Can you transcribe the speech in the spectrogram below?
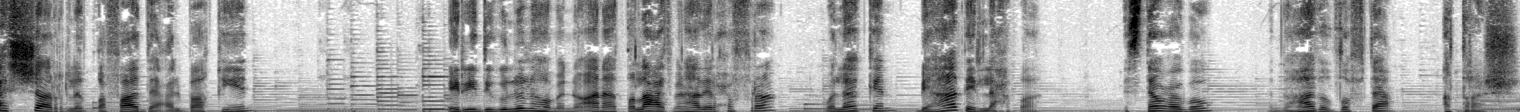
أشر للضفادع الباقين يريد يقول لهم أنه أنا طلعت من هذه الحفرة ولكن بهذه اللحظة استوعبوا أنه هذا الضفدع أطرش.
